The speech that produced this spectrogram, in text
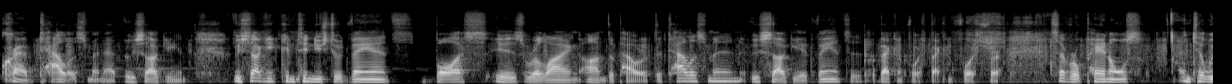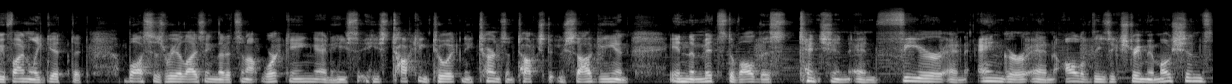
crab talisman at Usagi. And Usagi continues to advance. Boss is relying on the power of the talisman. Usagi advances back and forth, back and forth for several panels until we finally get that boss is realizing that it's not working and he's he's talking to it and he turns and talks to Usagi and in the midst of all this tension and fear and anger and all of these extreme emotions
